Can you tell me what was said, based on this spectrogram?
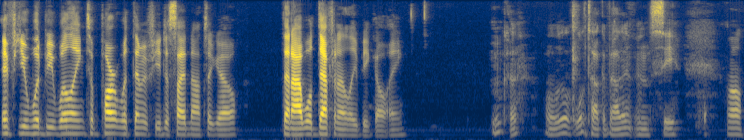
if you would be willing to part with them if you decide not to go, then I will definitely be going. Okay. Well, we'll we'll talk about it and see. Well,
